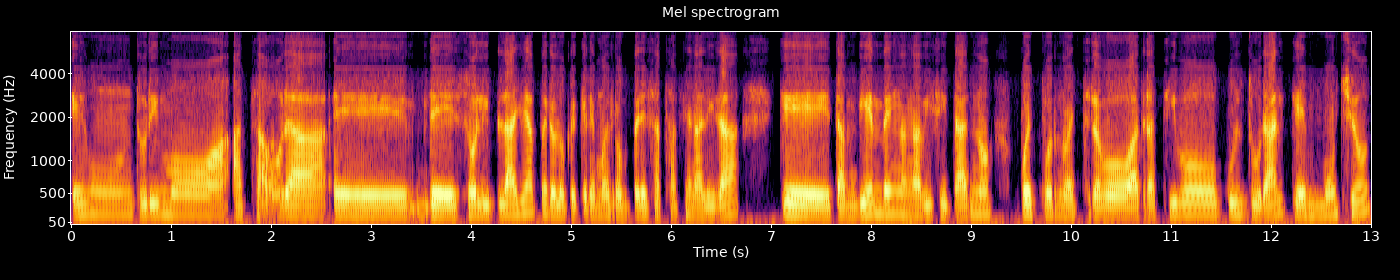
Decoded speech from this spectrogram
es un turismo hasta ahora eh, de sol y playa, pero lo que queremos es romper esa estacionalidad, que también vengan a visitarnos pues por nuestro atractivo cultural, que es mucho,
